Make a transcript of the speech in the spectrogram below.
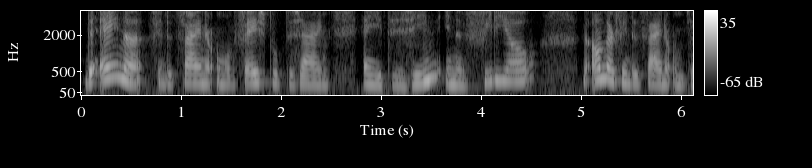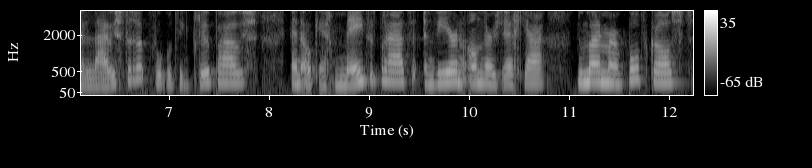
De ene vindt het fijner om op Facebook te zijn en je te zien in een video. De ander vindt het fijner om te luisteren, bijvoorbeeld in Clubhouse, en ook echt mee te praten. En weer een ander zegt, ja, doe mij maar een podcast.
